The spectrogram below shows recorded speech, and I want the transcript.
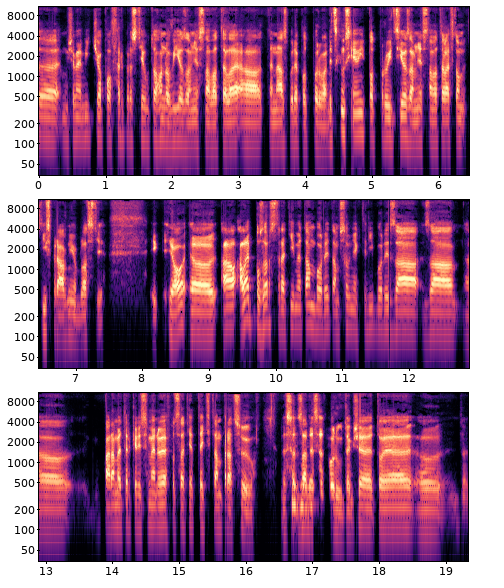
eh, můžeme mít job offer prostě u toho nového zaměstnavatele a ten nás bude podporovat. Vždycky musíme mít podporujícího zaměstnavatele v té správné oblasti. Jo, eh, ale pozor, ztratíme tam body, tam jsou některé body za, za parametr, který se jmenuje v podstatě teď tam pracuju deset, mm-hmm. za 10 bodů, takže to je uh,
